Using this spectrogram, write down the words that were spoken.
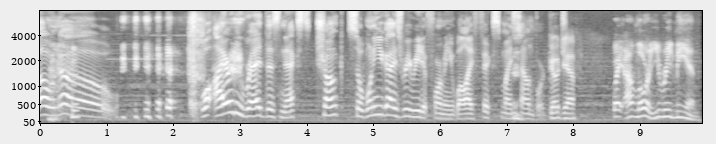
Oh no. well, I already read this next chunk, so one of you guys reread it for me while I fix my soundboard. Go, Jeff. Wait, I'm Laurie. You read me in.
